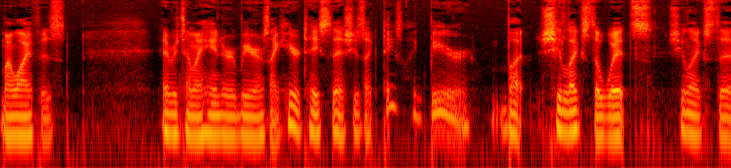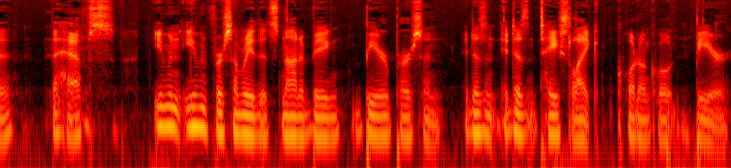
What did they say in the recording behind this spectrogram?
my wife is. Every time I hand her a beer, it's like, "Here, taste this." She's like, "Tastes like beer," but she likes the wits. She likes the the hefts. Even even for somebody that's not a big beer person, it doesn't it doesn't taste like quote unquote beer.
